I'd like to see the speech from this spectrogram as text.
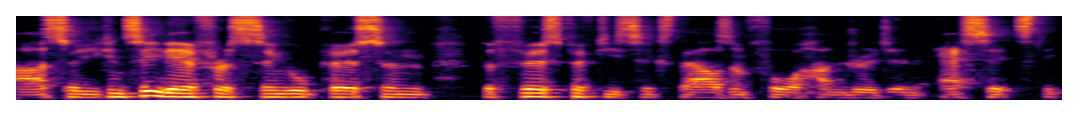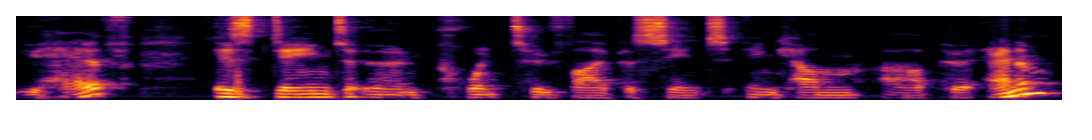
Uh, so you can see there for a single person, the first 56,400 in assets that you have is deemed to earn 0.25% income uh, per annum.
